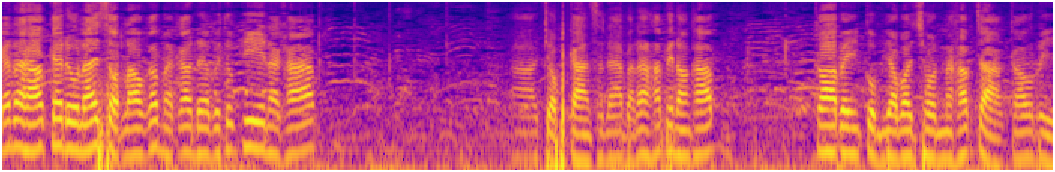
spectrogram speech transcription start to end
ก็ได้ครับ แค่ดูไลฟ์สดเราก็เหมือนกับเดินไปทุกที่นะครับอ่าจบการแสดงไปแล้วครับพี่น้องครับ ก็เป็นกลุ่มเยาวชนนะครับ จากเกาหลี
